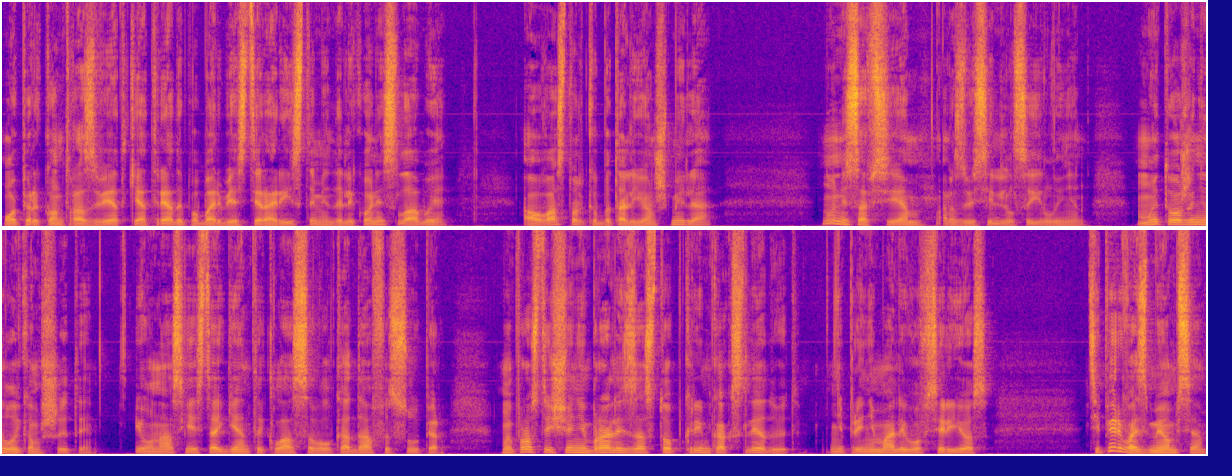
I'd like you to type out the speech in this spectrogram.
Оперы контрразведки, отряды по борьбе с террористами далеко не слабые. А у вас только батальон шмеля. Ну, не совсем, развеселился Елынин. Мы тоже не лыком шиты. И у нас есть агенты класса Волкодав и Супер. Мы просто еще не брались за стоп-крим как следует, не принимали его всерьез. Теперь возьмемся.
